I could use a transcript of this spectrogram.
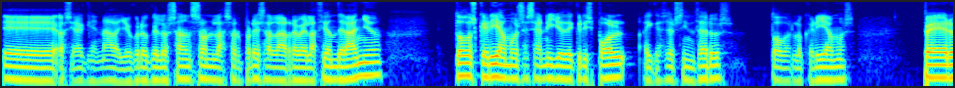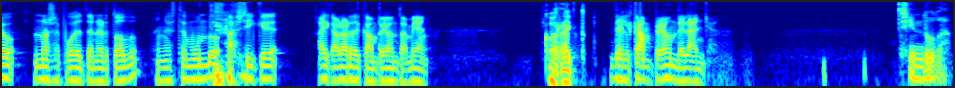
Eh, o sea que nada, yo creo que los Suns son la sorpresa, la revelación del año. Todos queríamos ese anillo de Chris Paul, hay que ser sinceros, todos lo queríamos, pero no se puede tener todo en este mundo, así que hay que hablar del campeón también, Correcto. del campeón del año. Sin duda.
